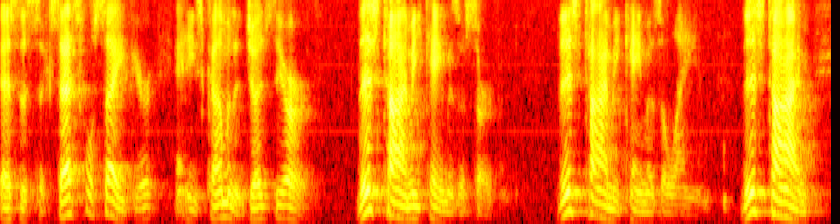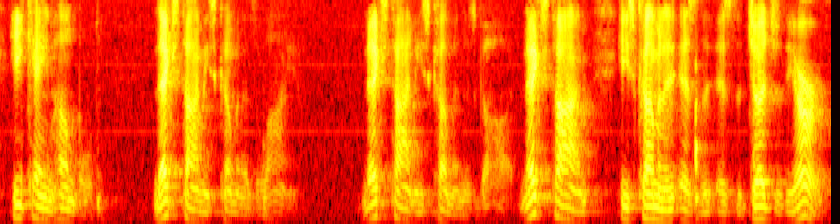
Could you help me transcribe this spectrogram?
as the successful Savior, and He's coming to judge the earth. This time He came as a servant. This time He came as a lamb. This time He came humbled. Next time He's coming as a lion. Next time he's coming as God. Next time he's coming as the, as the judge of the earth.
